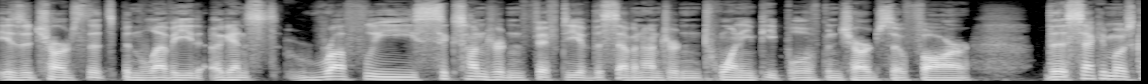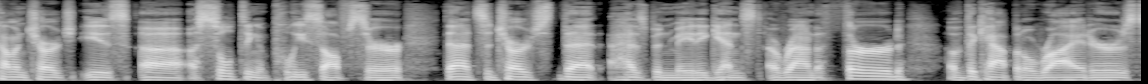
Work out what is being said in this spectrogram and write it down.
is a charge that's been levied against roughly 650 of the 720 people who have been charged so far. The second most common charge is uh, assaulting a police officer. That's a charge that has been made against around a third of the Capitol rioters.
